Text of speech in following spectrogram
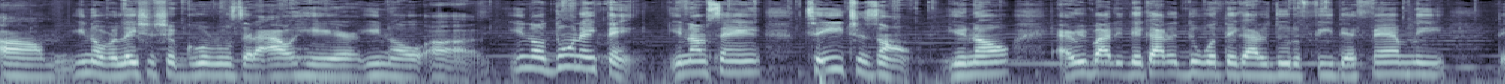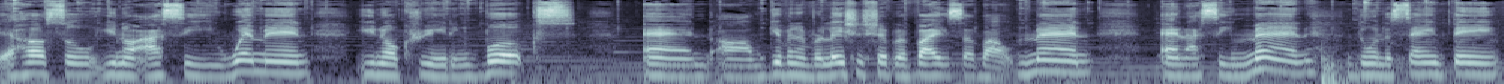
um, you know, relationship gurus that are out here, you know, uh, you know, doing their thing. You know what I'm saying? To each his own. You know, everybody they got to do what they got to do to feed their family, their hustle. You know, I see women, you know, creating books and um, giving a relationship advice about men, and I see men doing the same thing,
